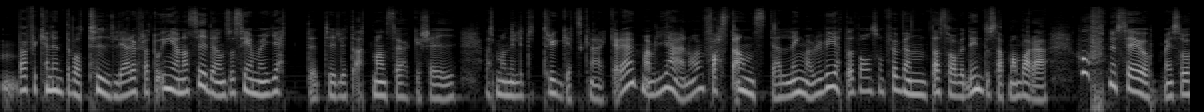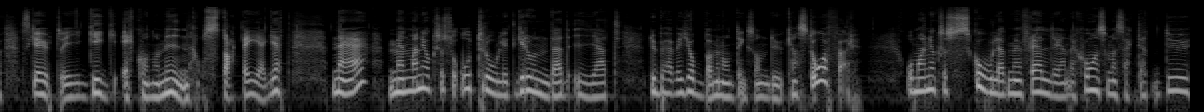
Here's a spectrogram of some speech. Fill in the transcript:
varför kan det inte vara tydligare? För att å ena sidan så ser man ju jättetydligt att man söker sig, att man är lite trygghetsknarkare. Man vill gärna ha en fast anställning, man vill veta vad som förväntas av en. Det är inte så att man bara, nu säger jag upp mig så ska jag ut i gig-ekonomin och starta eget. Nej, men man är också så otroligt grundad i att du behöver behöver jobba med någonting som du kan stå för. Och man är också skolad med en föräldrageneration som har sagt att du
